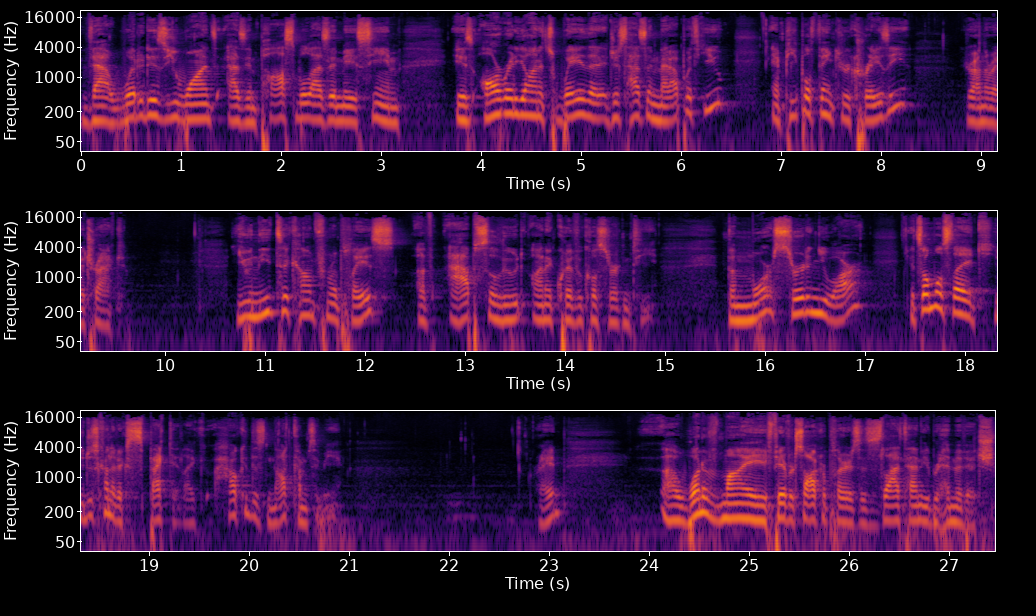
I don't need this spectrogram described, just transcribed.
that what it is you want as impossible as it may seem is already on its way that it just hasn't met up with you and people think you're crazy you're on the right track. You need to come from a place of absolute unequivocal certainty. The more certain you are, it's almost like you just kind of expect it. Like, how could this not come to me? Right? Uh, one of my favorite soccer players is Zlatan Ibrahimovic.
